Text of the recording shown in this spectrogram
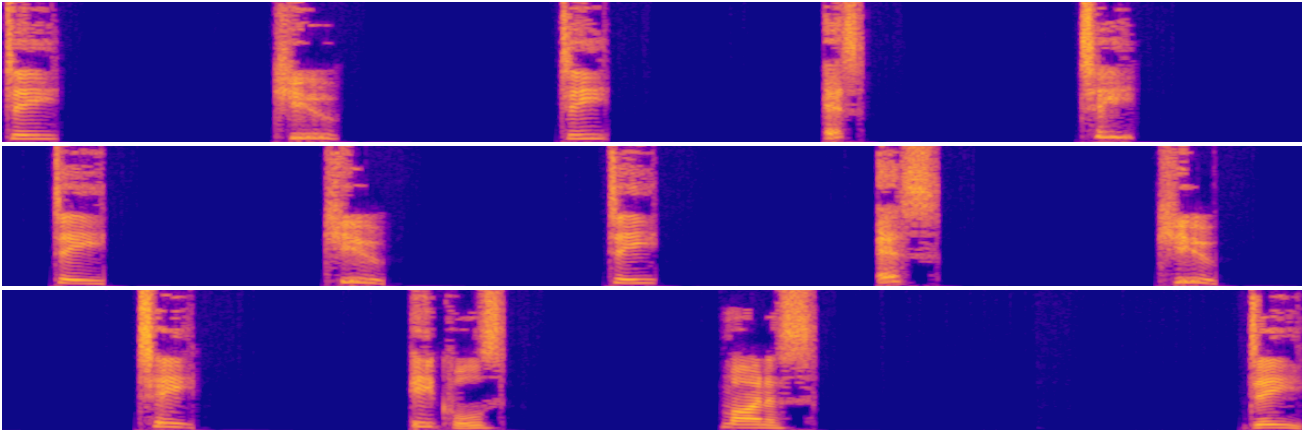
D Q D S T D Q D S Q T equals minus D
